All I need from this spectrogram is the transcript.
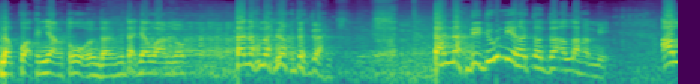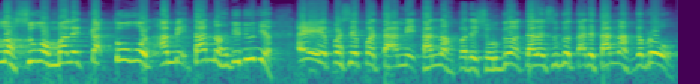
Nampak kenyang teruk tuan-tuan. Tak jawab tu. Tanah mana tuan-tuan? Tanah di dunia tuan-tuan Allah ambil. Allah suruh malaikat turun ambil tanah di dunia. Eh, pasal apa tak ambil tanah pada syurga? Dalam syurga tak ada tanah ke bro?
